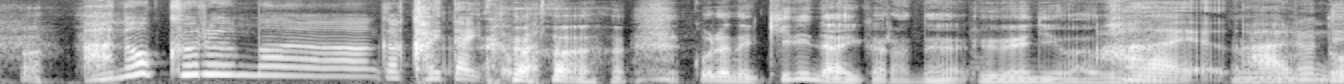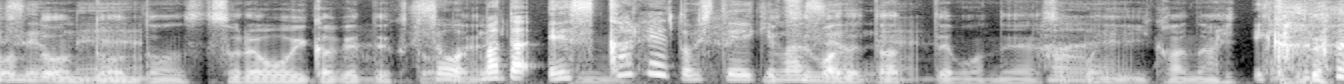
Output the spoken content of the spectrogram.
あの車が買いたいとか。これねきりないからね上には上が、はいうんあるんですよね。どんどんどんどんそれを追いかけていくとね。そうまたエスカレートしていきいつますよね、まで経ってもね、そこに行かない行か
